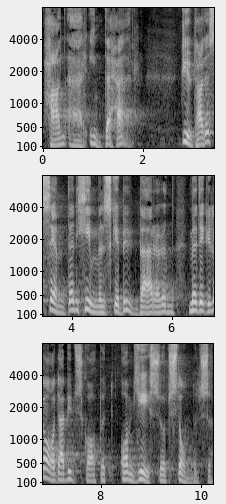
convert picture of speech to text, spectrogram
han är inte här. Gud hade sänt den himmelske budbäraren med det glada budskapet om Jesu uppståndelse.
